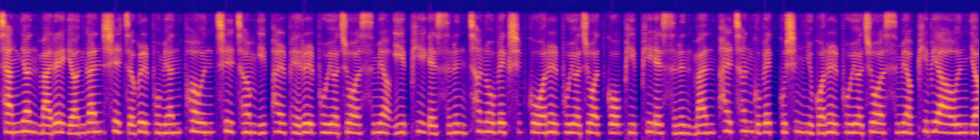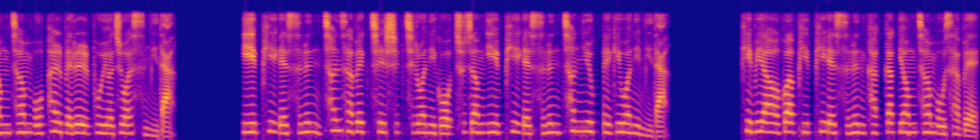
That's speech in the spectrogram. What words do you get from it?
작년 말의 연간 실적을 보면 퍼은 7.28배를 보여주었으며 EPS는 1,519원을 보여주었고 BPS는 18,996원을 보여주었으며 PBR은 0.58배를 보여주었습니다. EPS는 1477원이고 추정 EPS는 1602원입니다. PBR과 BPS는 각각 0.54배,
